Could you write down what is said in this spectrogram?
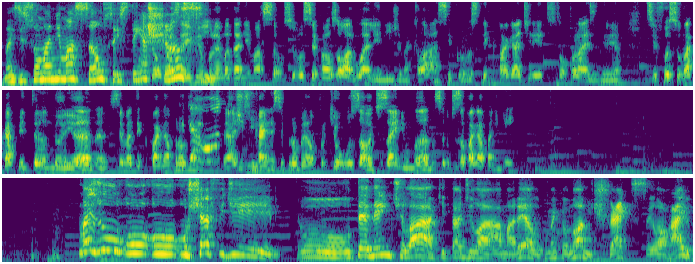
Mas isso é uma animação, vocês têm a Então, mas aí vem chance. o problema da animação. Se você vai usar um lago alienígena clássico, você tem que pagar direitos autorais, entendeu? Se fosse uma capitã andoriana, você vai ter que pagar pra alguém. Eu acho que cai nesse problema, porque usar o design humano, você não precisa pagar pra ninguém. Mas o, o, o, o chefe de. O, o tenente lá, que tá de lá amarelo, como é que é o nome? Shrek, sei lá, o raio.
